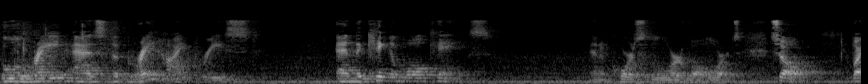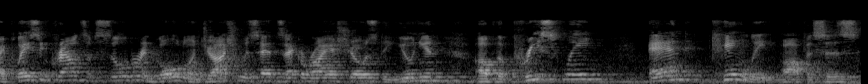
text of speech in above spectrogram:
who will reign as the great high priest and the king of all kings. And of course, the Lord of all lords. So, by placing crowns of silver and gold on Joshua's head, Zechariah shows the union of the priestly and kingly offices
